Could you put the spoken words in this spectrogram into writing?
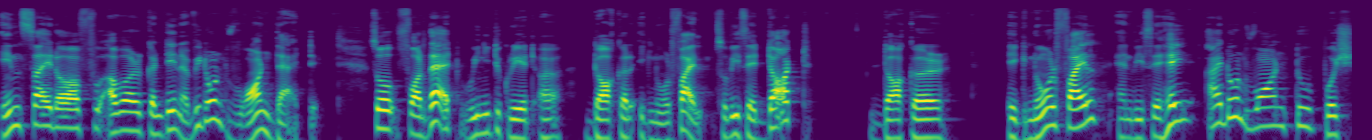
inside of our container? We don't want that. So for that, we need to create a docker ignore file. So we say dot docker ignore file and we say, hey, I don't want to push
